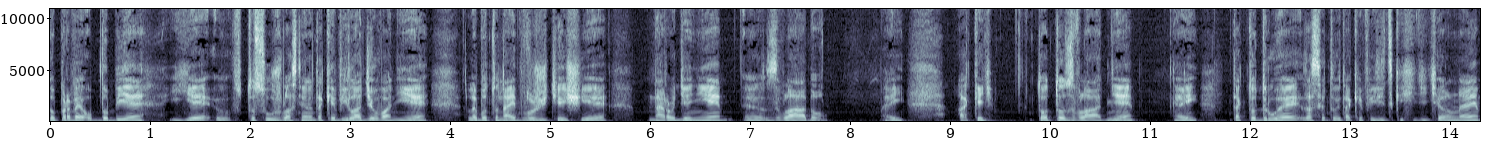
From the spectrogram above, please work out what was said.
to prvé obdobie je, to sú už vlastne také vyľaďovanie, lebo to najdôležitejšie narodenie zvládol. Hej? A keď toto zvládne, hej, tak to druhé, zase to je také fyzicky chytiteľné,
